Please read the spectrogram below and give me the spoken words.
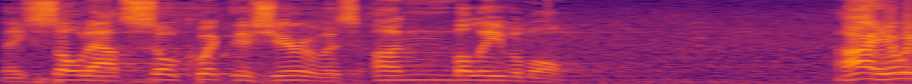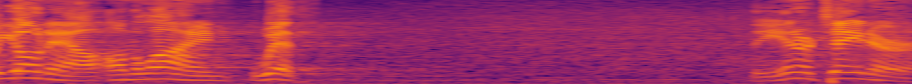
They sold out so quick this year, it was unbelievable. All right, here we go now on the line with the entertainer,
